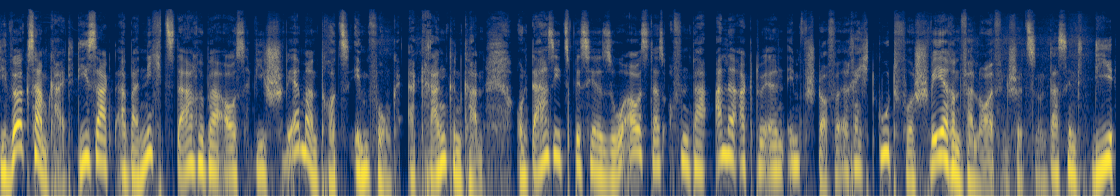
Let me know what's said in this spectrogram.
Die Wirksamkeit, die sagt aber nichts darüber aus, wie schwer man trotz Impfung erkranken kann. Und da sieht es bisher so aus, dass offenbar alle aktuellen Impfstoffe recht gut vor schweren Verläufen schützen. Und das sind die,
